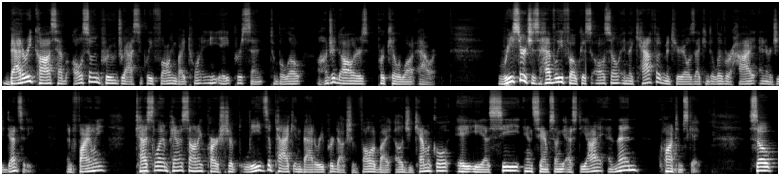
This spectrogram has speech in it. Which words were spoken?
Battery costs have also improved drastically, falling by 28% to below $100 per kilowatt hour. Research is heavily focused also in the cathode materials that can deliver high energy density. And finally, Tesla and Panasonic partnership leads the pack in battery production, followed by LG Chemical, AESC, and Samsung SDI, and then QuantumScape. So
